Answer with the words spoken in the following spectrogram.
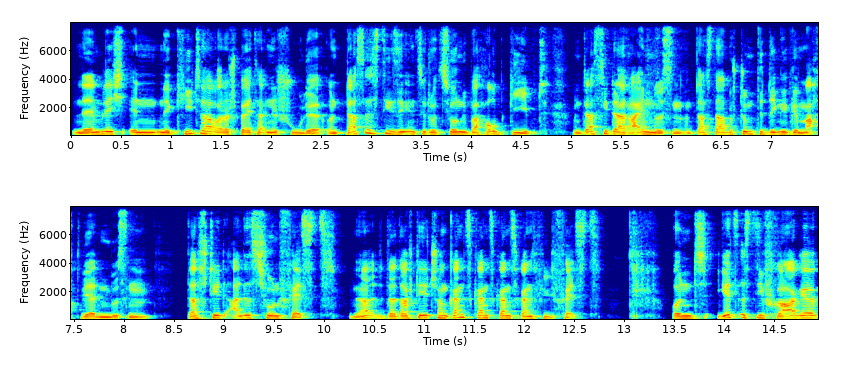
nämlich in eine Kita oder später in eine Schule. Und dass es diese Institution überhaupt gibt und dass sie da rein müssen und dass da bestimmte Dinge gemacht werden müssen, das steht alles schon fest. Ja, da, da steht schon ganz, ganz, ganz, ganz viel fest. Und jetzt ist die Frage,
